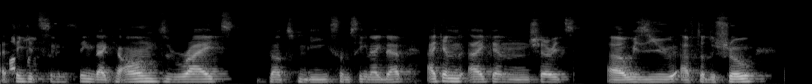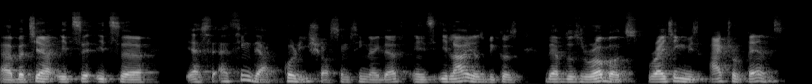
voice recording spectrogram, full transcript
I think it's something like on the right dot me, something like that. I can I can share it uh, with you after the show. Uh, but yeah, it's it's a yes, I think they are Polish or something like that. And it's hilarious because they have those robots writing with actual pens,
